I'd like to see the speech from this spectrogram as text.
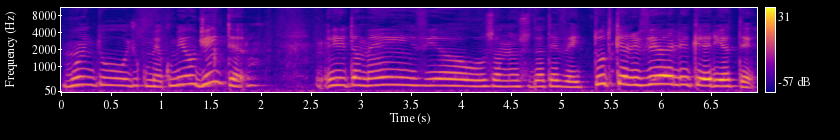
muito de comer, comia o dia inteiro. E também via os anúncios da TV. Tudo que ele via, ele queria ter.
